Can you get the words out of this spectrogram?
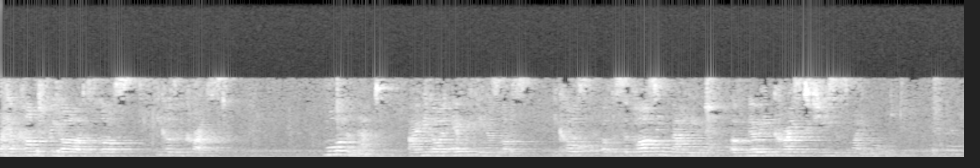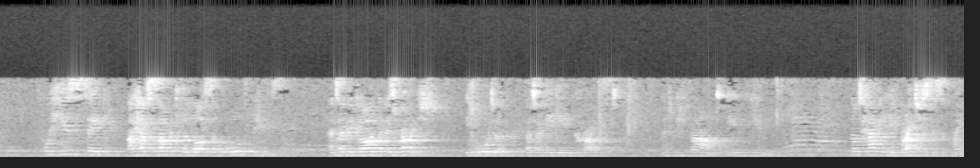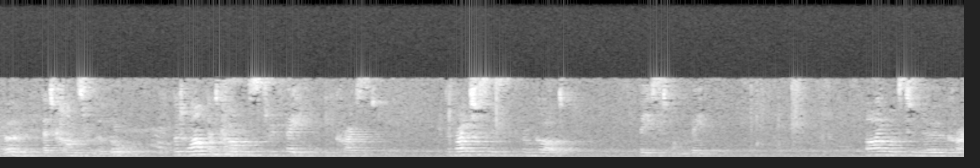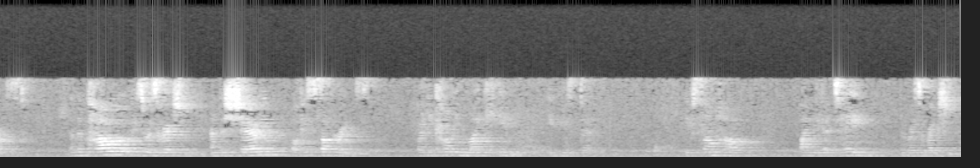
I have come to regard as loss because of Christ. More than that, I regard everything as loss because of the surpassing value of knowing Christ Jesus my Lord. For his sake I have suffered the loss of all things, and I regard them as rubbish, in order that I may gain Christ and be found in not having a righteousness of my own that comes from the law, but one that comes through faith in Christ, the righteousness from God based on faith. I want to know Christ and the power of his resurrection and the sharing of his sufferings by becoming like him in his death, if somehow I may attain resurrection.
